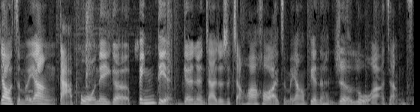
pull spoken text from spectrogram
要怎么样打破那个冰点，跟人家就是讲话，后来怎么样变得很热络啊，这样子。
